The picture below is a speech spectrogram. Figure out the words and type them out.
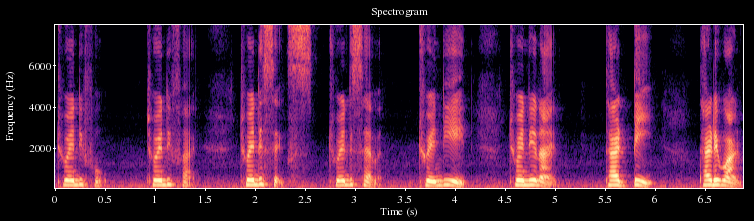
24, 25, 26, 27, 28, 29, 30, 31,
